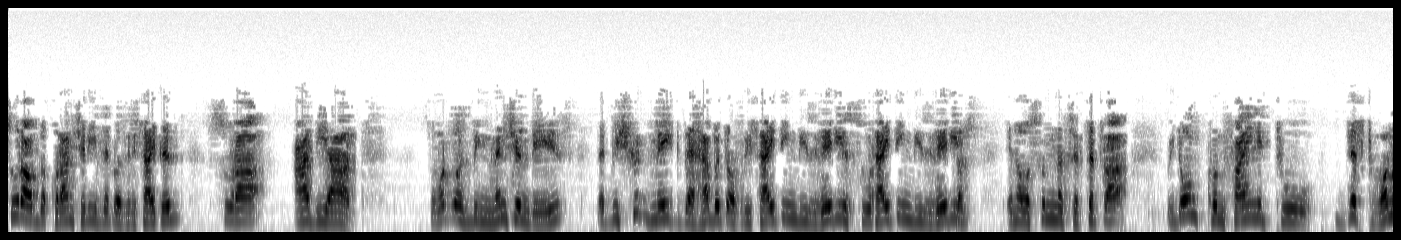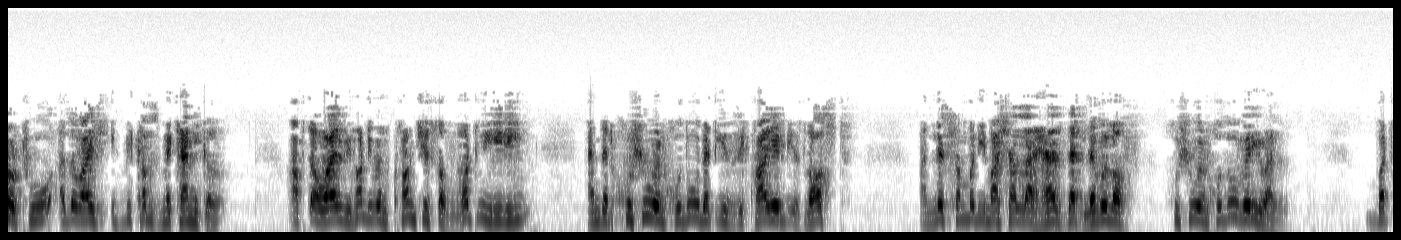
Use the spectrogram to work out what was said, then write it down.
surah of the Quran Sharif that was recited, Surah Adiyat. So what was being mentioned is that we should make the habit of reciting these various reciting these various in our sunnahs, etc. We don't confine it to just one or two, otherwise it becomes mechanical. After a while, we're not even conscious of what we're reading, and that khushu and khudu that is required is lost, unless somebody, mashallah, has that level of khushu and khudu very well. But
